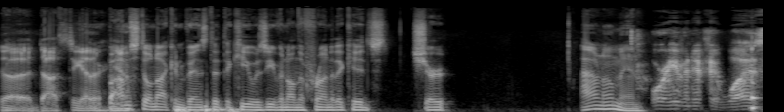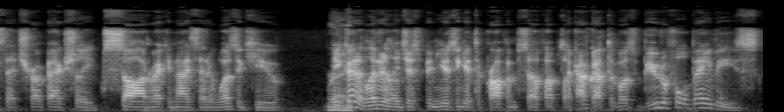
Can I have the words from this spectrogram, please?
uh, dots together. But yeah. I'm still not convinced that the Q was even on the front of the kid's shirt. I don't know, man. Or even if it was that Trump actually saw and recognized that it was a cue, Right. he could have literally just been using it to prop himself up. Like I've got the most beautiful babies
